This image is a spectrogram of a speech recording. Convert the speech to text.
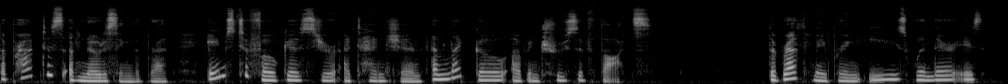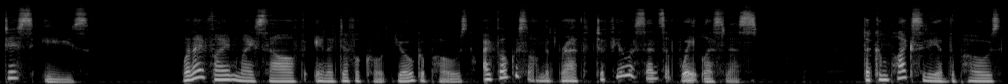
The practice of noticing the breath aims to focus your attention and let go of intrusive thoughts. The breath may bring ease when there is dis ease. When I find myself in a difficult yoga pose, I focus on the breath to feel a sense of weightlessness. The complexity of the pose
